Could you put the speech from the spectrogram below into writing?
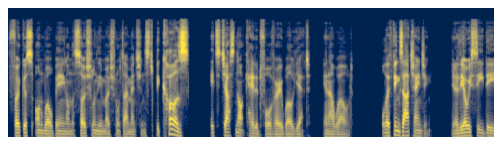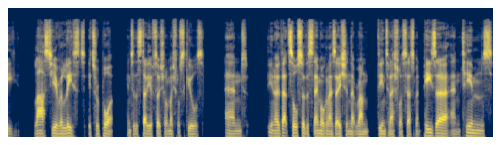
focus on well-being on the social and the emotional dimensions because it's just not catered for very well yet in our world. Although things are changing. You know, the OECD last year released its report into the study of social emotional skills. And, you know, that's also the same organization that run the international assessment, PISA and TIMSS,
